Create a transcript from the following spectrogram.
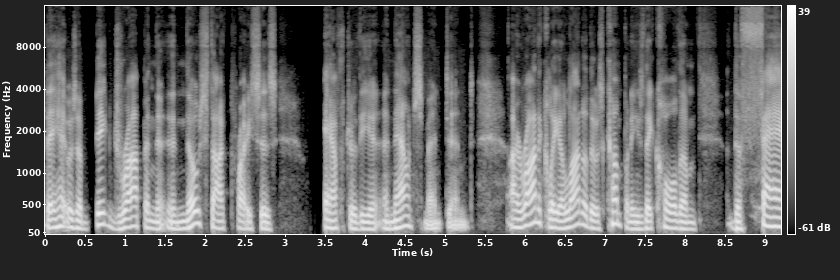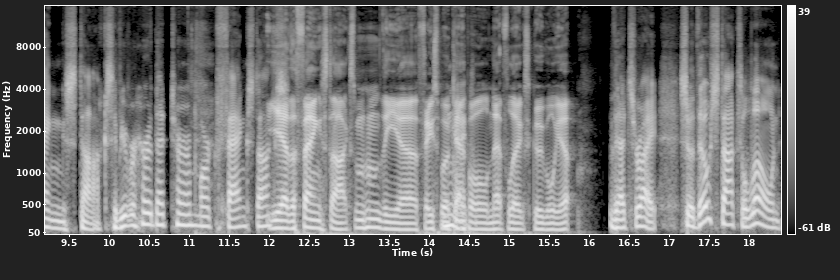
they had, it was a big drop in, the, in those stock prices after the announcement. And ironically, a lot of those companies, they call them the FANG stocks. Have you ever heard that term, Mark? FANG stocks? Yeah, the FANG stocks. Mm-hmm. The uh, Facebook, mm-hmm. Apple, Netflix, Google. Yep. That's right. So those stocks alone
